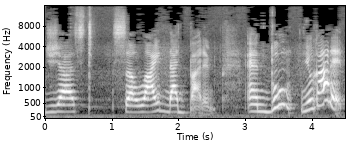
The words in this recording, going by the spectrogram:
just slide that button. And boom you got it.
